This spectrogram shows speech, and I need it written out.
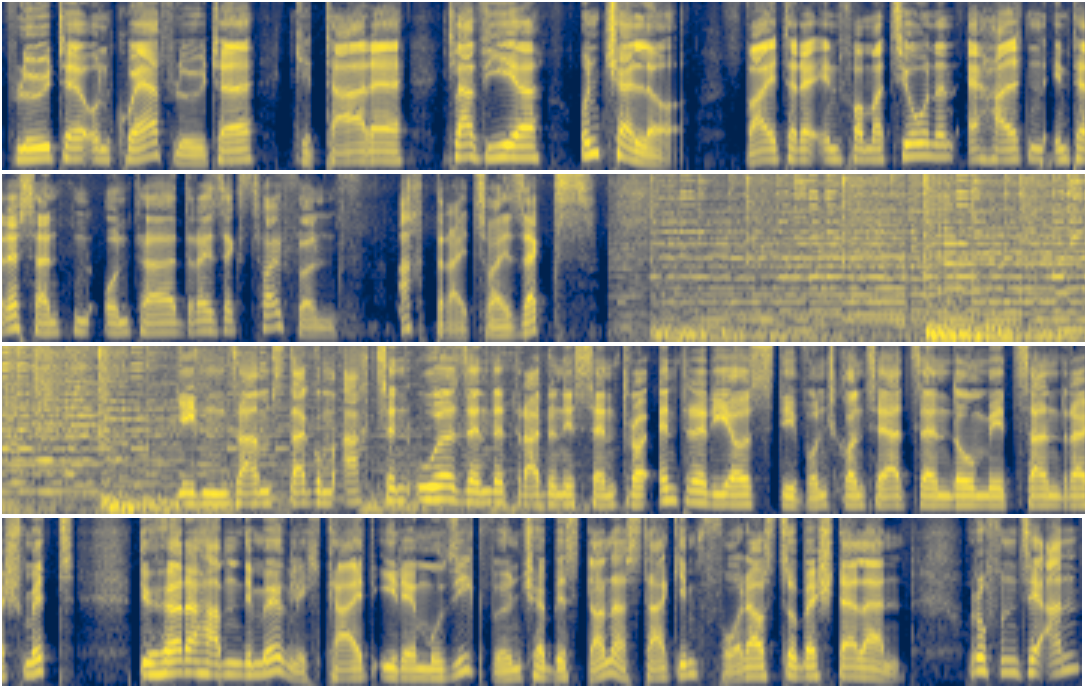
Flöte und Querflöte, Gitarre, Klavier und Cello. Weitere Informationen erhalten Interessenten unter 3625 8326. Jeden Samstag um 18 Uhr sendet Radio Nicentro Entre Rios die Wunschkonzertsendung mit Sandra Schmidt. Die Hörer haben die Möglichkeit, ihre Musikwünsche bis Donnerstag im Voraus zu bestellen. Rufen Sie an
